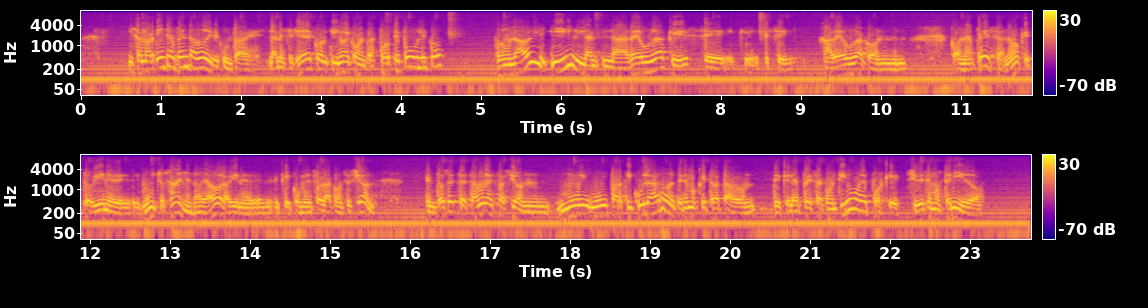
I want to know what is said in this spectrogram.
Y San Martín se enfrenta a dos dificultades. La necesidad de continuar con el transporte público, por un lado, y, la, deuda que se, que, se adeuda con, con la empresa, ¿no? que esto viene de, muchos años, no de ahora, viene desde que comenzó la concesión. Entonces estamos en una situación muy muy particular donde tenemos que tratar de que la empresa continúe, porque si hubiésemos tenido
